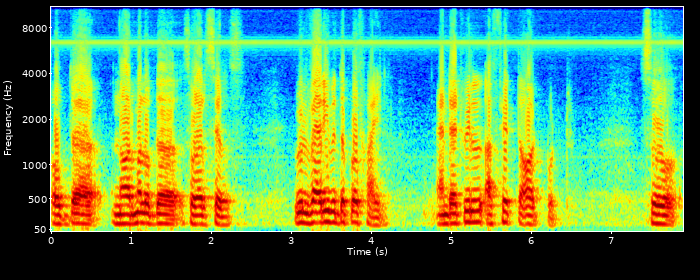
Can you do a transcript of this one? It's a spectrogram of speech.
of the normal of the solar cells will vary with the profile and that will affect the output. So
